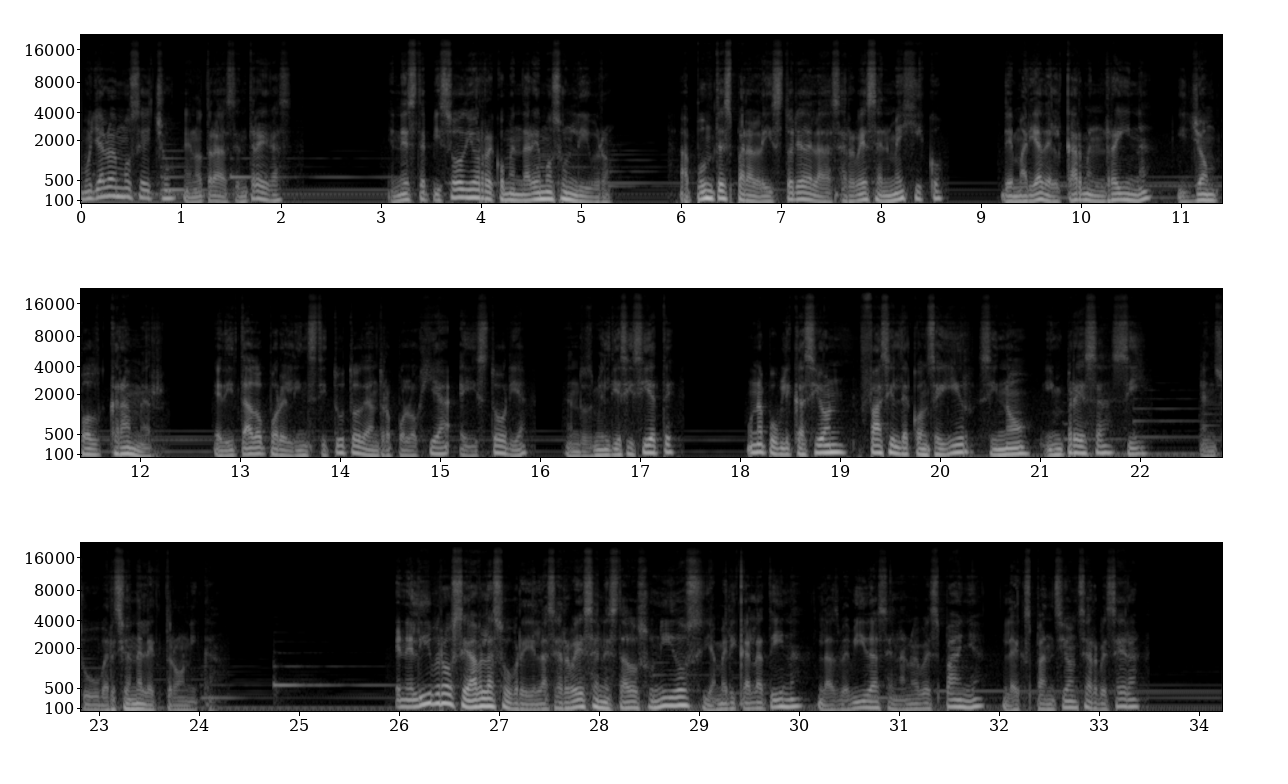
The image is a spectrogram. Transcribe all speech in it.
Como ya lo hemos hecho en otras entregas, en este episodio recomendaremos un libro, Apuntes para la historia de la cerveza en México, de María del Carmen Reina y John Paul Kramer, editado por el Instituto de Antropología e Historia en 2017, una publicación fácil de conseguir, si no impresa, sí, en su versión electrónica. En el libro se habla sobre la cerveza en Estados Unidos y América Latina, las bebidas en la Nueva España, la expansión cervecera,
